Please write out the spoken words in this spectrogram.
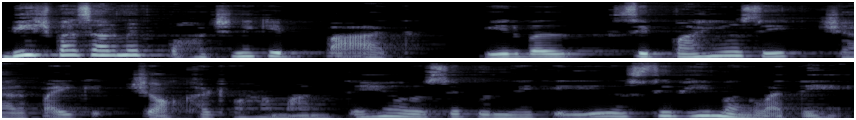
बीच बाज़ार में पहुँचने के बाद बीरबल सिपाहियों से चारपाई के चौखट वहाँ मांगते हैं और उसे बुनने के लिए रस्सी भी मंगवाते हैं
